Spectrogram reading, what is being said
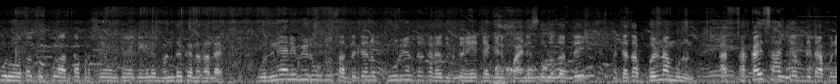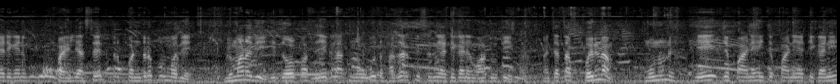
पूल होता तो पूल आता प्रश्न या ठिकाणी बंद करण्यात आला आहे उजनी आणि वीरमधून सातत्यानं पूर नियंत्रण करण्याच्या दृष्टीने या ठिकाणी पाणी सोडलं जाते आणि त्याचा परिणाम म्हणून आज सकाळी सहाची अपडेट आपण या ठिकाणी पाहिली असेल तर पंढरपूरमध्ये भीमा नदी ही जवळपास एक लाख नव्वद हजार क्युसेस या ठिकाणी वाहत होती. आणि त्याचा परिणाम म्हणून हे जे पाणी आहे ते पाणी या ठिकाणी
